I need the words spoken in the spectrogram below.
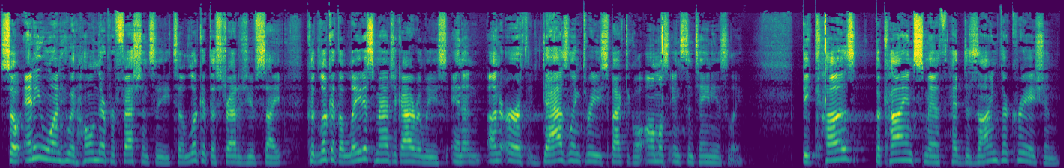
So anyone who had honed their proficiency to look at the strategy of sight could look at the latest Magic Eye release and unearth dazzling 3D spectacle almost instantaneously. Because Baccei and Smith had designed their creation,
